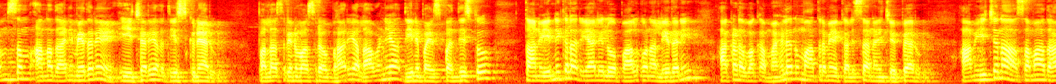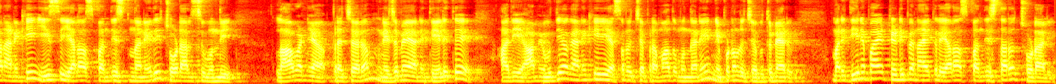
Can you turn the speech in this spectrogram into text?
అంశం అన్న దాని మీదనే ఈ చర్యలు తీసుకున్నారు. పల్లా శ్రీనివాసరావు భార్య లావణ్య దీనిపై స్పందిస్తూ తాను ఎన్నికల ర్యాలీలో పాల్గొనలేదని అక్కడ ఒక మహిళను మాత్రమే కలిశానని చెప్పారు. ఆమె ఇచ్చిన సమాధానానికి ఈసీ ఎలా స్పందిస్తుందనేది చూడాల్సి ఉంది. లావణ్య ప్రచారం నిజమే అని తేలితే అది ఆమె ఉద్యోగానికి ఎసరొచ్చే ప్రమాదం ఉందని నిపుణులు చెబుతున్నారు. మరి దీనిపై టీడీపీ నాయకులు ఎలా స్పందిస్తారో చూడాలి.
